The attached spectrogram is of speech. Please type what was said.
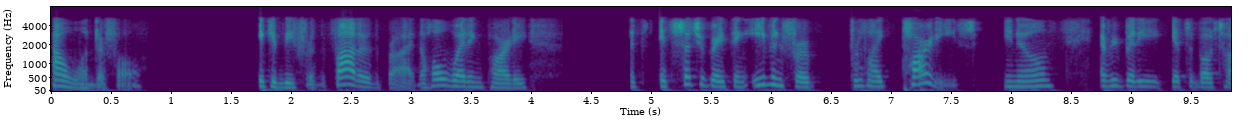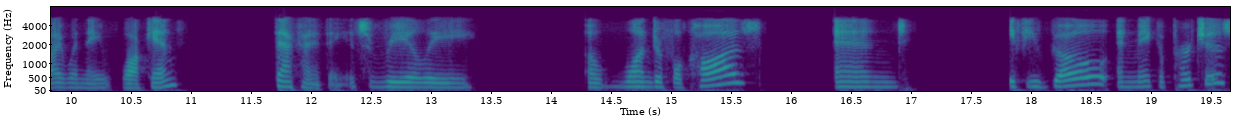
How wonderful. It can be for the father of the bride, the whole wedding party. It's, it's such a great thing, even for, for like parties. You know, everybody gets a bow tie when they walk in, that kind of thing. It's really a wonderful cause. And if you go and make a purchase,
